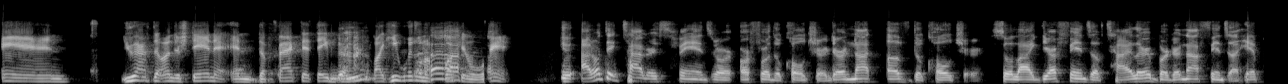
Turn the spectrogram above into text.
And you have to understand that. And the fact that they boo, like he went on a fucking rant. I don't think Tyler's fans are, are for the culture. They're not of the culture. So like they're fans of Tyler, but they're not fans of hip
